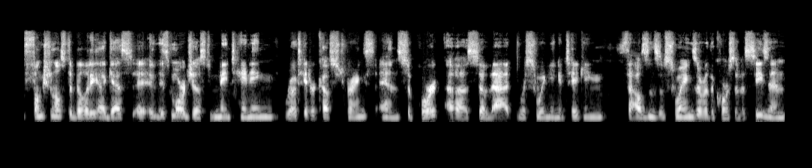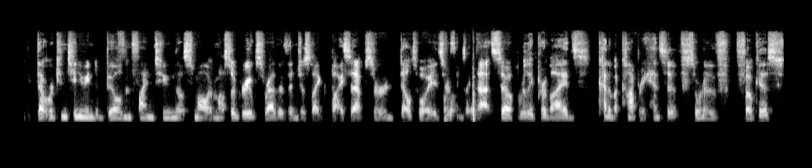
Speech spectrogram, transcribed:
functional stability, I guess it's more just maintaining rotator cuff strength and support, uh, so that we're swinging and taking thousands of swings over the course of a season that we're continuing to build and fine tune those smaller muscle groups rather than just like biceps or deltoids or things like that. So really provides kind of a comprehensive sort of focus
